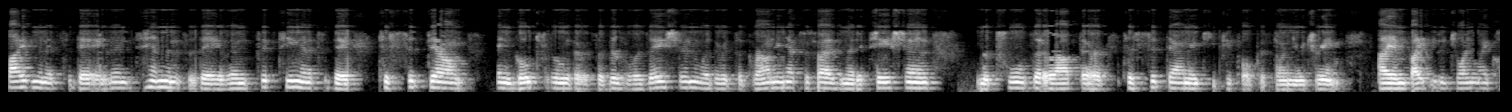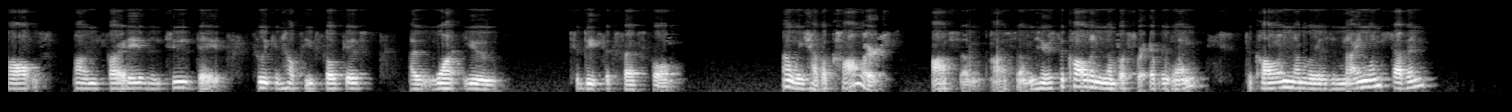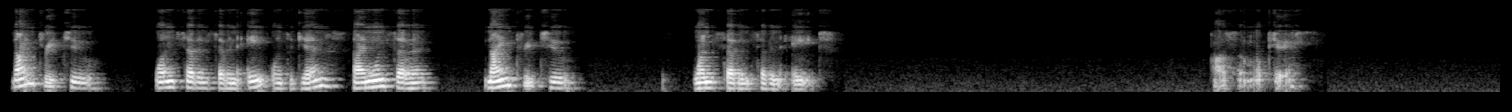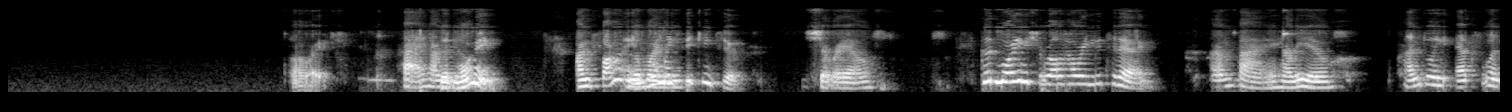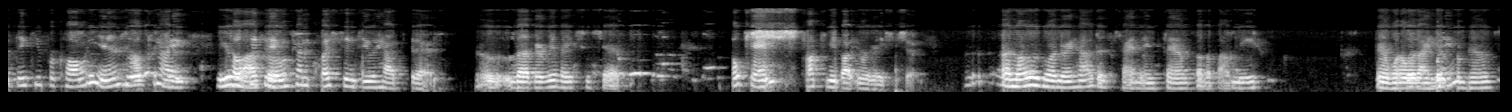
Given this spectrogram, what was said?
five minutes a day, then 10 minutes a day, then 15 minutes a day to sit down and go through whether it's a visualization, whether it's a grounding exercise, meditation, the tools that are out there to sit down and keep you focused on your dream. I invite you to join my calls on Fridays and Tuesdays so we can help you focus. I want you to be successful. Oh, we have a caller. Awesome, awesome. Here's the call-in number for everyone. The call-in number is 917-932-1778. Once again, 917-932-1778. Awesome, okay. All right. Hi, how are Good you? morning. I'm fine. Good Who am I speaking to? Sherelle. Good morning, Cheryl. How are you today? I'm fine. How are you? I'm doing excellent. Thank you for calling in. How can I You're help you today? What kind of questions do you have today? Love and relationship. Okay. Talk to me about your relationship. I'm always wondering how does guy named Sam feel about me? And when would I hear name? from him?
